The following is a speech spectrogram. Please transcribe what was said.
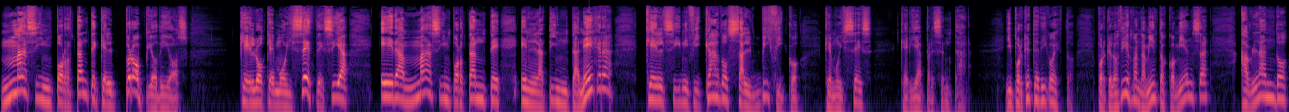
más importante que el propio Dios, que lo que Moisés decía era más importante en la tinta negra que el significado salvífico que Moisés quería presentar. ¿Y por qué te digo esto? Porque los diez mandamientos comienzan hablando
